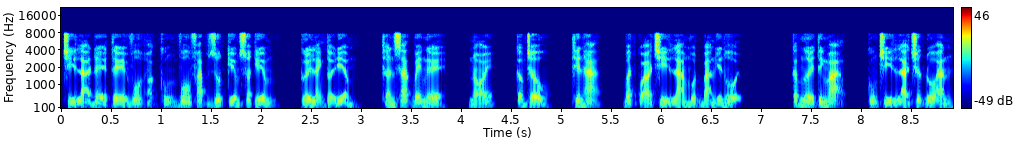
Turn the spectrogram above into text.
chỉ là để tề vô hoặc cũng vô pháp rút kiếm xuất kiếm, cười lạnh thời điểm, thần sắc bế nghề, nói, cầm châu thiên hạ, bất quá chỉ là một bàn yến hội. Các ngươi tính mạng, cũng chỉ là trước đồ ăn.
